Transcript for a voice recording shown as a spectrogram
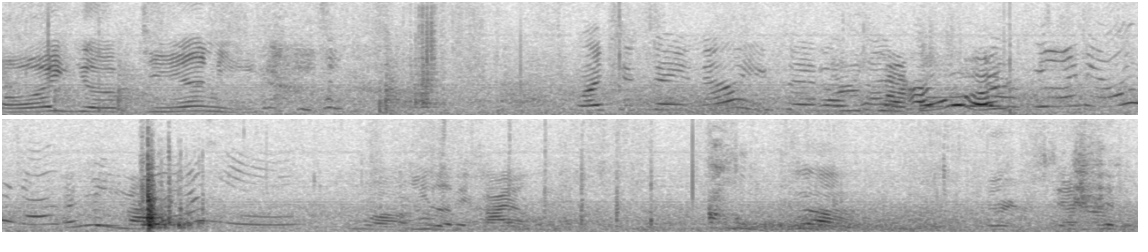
Oh, I love Danny. Like you say now, you said There's okay. my I boy. love Danny. I love I didn't Danny. know. You love Kyle. There, stand up.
